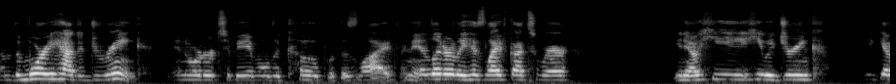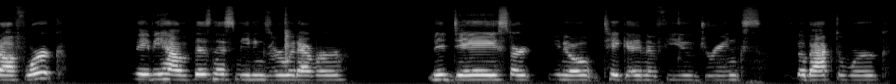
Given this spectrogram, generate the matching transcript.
um, the more he had to drink in order to be able to cope with his life. And it literally his life got to where you know, he he would drink, he'd get off work, maybe have business meetings or whatever. Midday, start, you know, take in a few drinks, go back to work.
